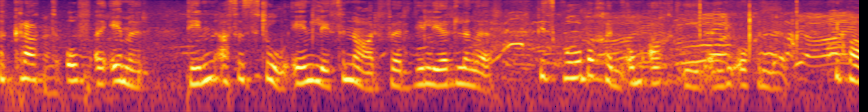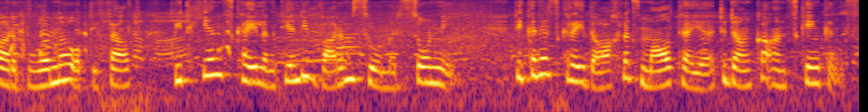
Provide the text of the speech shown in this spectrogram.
'n krat of 'n emmer dien as 'n stoel en lesenaar vir die leerdlinge. Die skool begin om 8 uur in die oggende. Die paar bome op die veld bied geen skuilings teen die warm somerson nie. Die kinders kry daagliks maaltye te danke aan skenkings.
